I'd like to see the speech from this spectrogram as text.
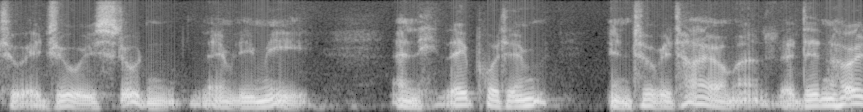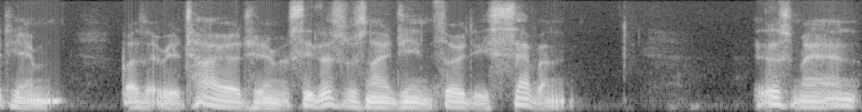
to a Jewish student, namely me. And they put him into retirement. They didn't hurt him, but they retired him. See, this was 1937. This man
